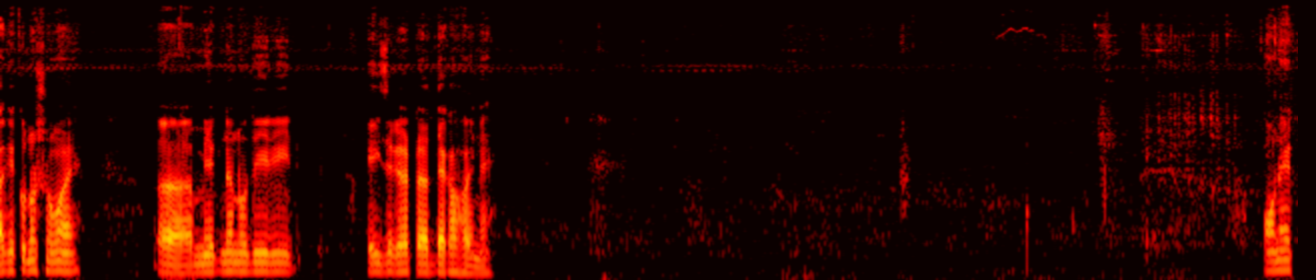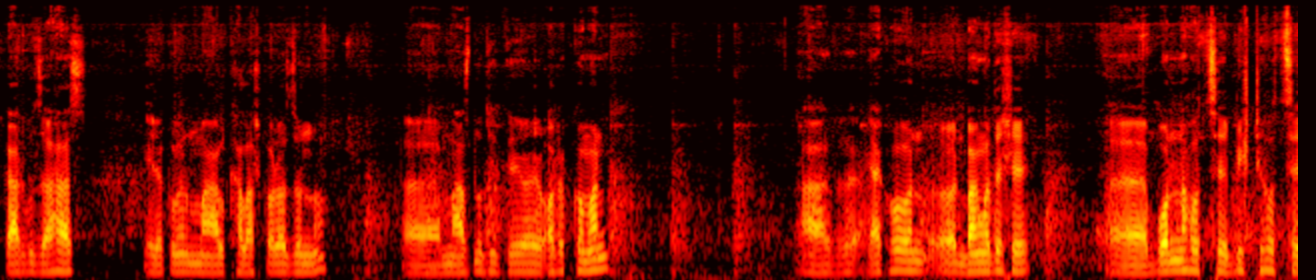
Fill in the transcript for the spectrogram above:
আগে কোনো সময় মেঘনা নদীর এই জায়গাটা দেখা হয় না অনেক কার্গো জাহাজ এরকমের মাল খালাস করার জন্য মাঝ নদীতে অপেক্ষমান। আর এখন বাংলাদেশে বন্যা হচ্ছে, বৃষ্টি হচ্ছে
